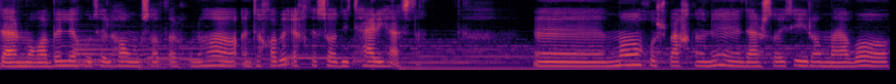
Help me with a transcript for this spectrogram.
در مقابل هتل ها و مسافرخونه ها انتخاب اقتصادی تری هستن. ما خوشبختانه در سایت ایران موا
